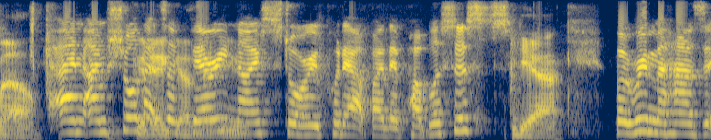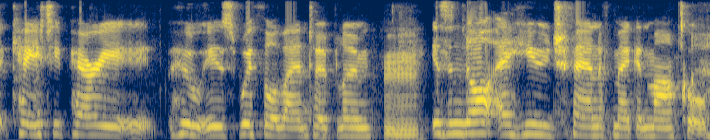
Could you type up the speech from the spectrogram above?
Well, And I'm sure that's a very nice story put out by their publicists. yeah, But rumor has it Katy Perry, who is with Orlando Bloom, Hmm. is not a huge fan of Meghan Markle.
